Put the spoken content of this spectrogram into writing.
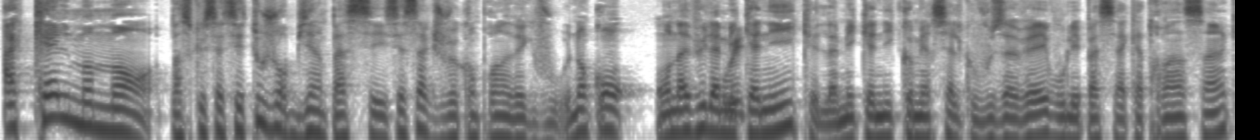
À quel moment, parce que ça s'est toujours bien passé, c'est ça que je veux comprendre avec vous. Donc on, on a vu la Oui. mécanique, la mécanique commerciale que vous avez, vous les passez à 85.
